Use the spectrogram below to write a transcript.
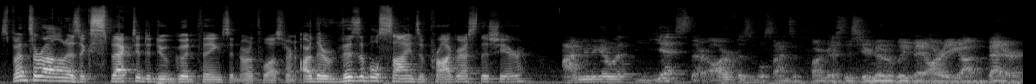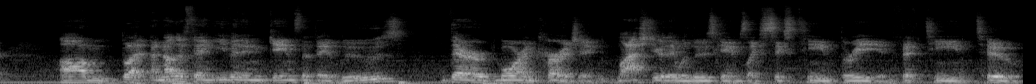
Spencer Allen is expected to do good things at Northwestern. Are there visible signs of progress this year? I'm going to go with yes, there are visible signs of progress this year. Notably, they already got better. Um, but another thing, even in games that they lose, they're more encouraging. Last year, they would lose games like 16 3 and 15 2.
